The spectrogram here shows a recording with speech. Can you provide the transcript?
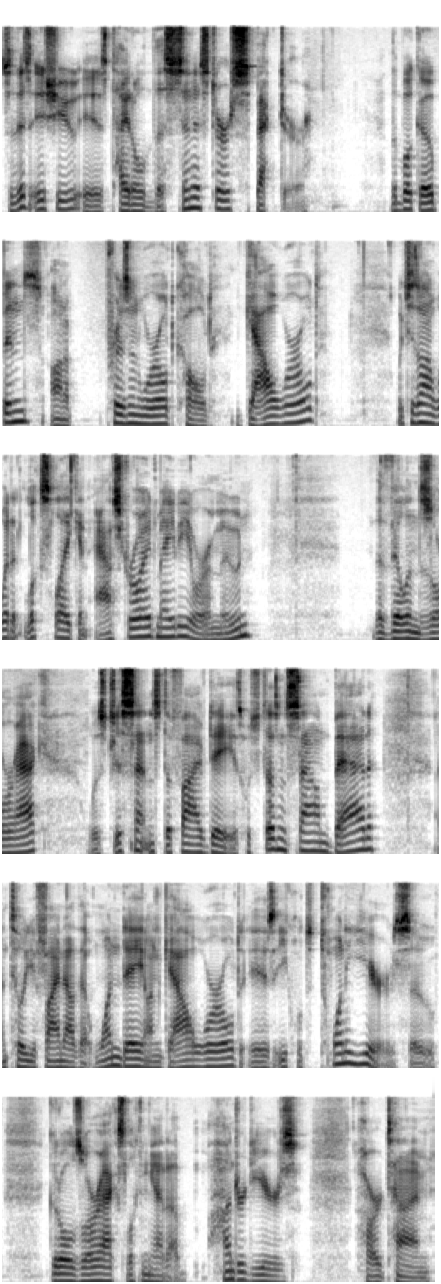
So this issue is titled The Sinister Spectre. The book opens on a prison world called Gal World, which is on what it looks like an asteroid maybe or a moon. The villain Zorak was just sentenced to five days, which doesn't sound bad until you find out that one day on Gal World is equal to 20 years. So good old Zorak's looking at a hundred years hard time.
